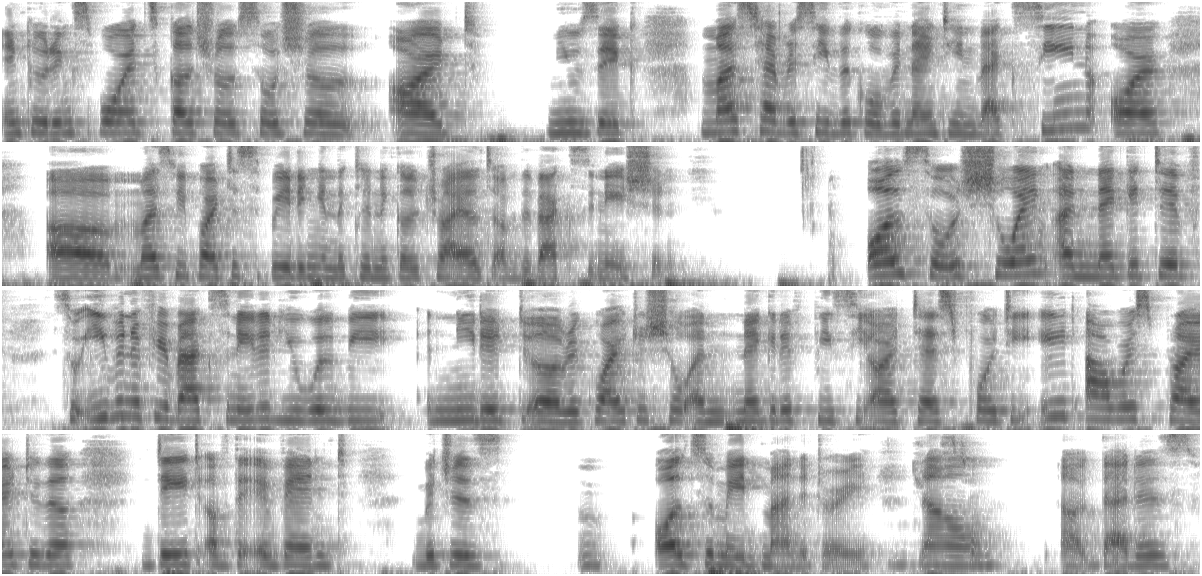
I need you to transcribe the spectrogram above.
including sports, cultural, social, art, music, must have received the COVID 19 vaccine or uh, must be participating in the clinical trials of the vaccination. Also, showing a negative so even if you're vaccinated, you will be needed uh, required to show a negative PCR test 48 hours prior to the date of the event, which is also made mandatory. Now, uh, that is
